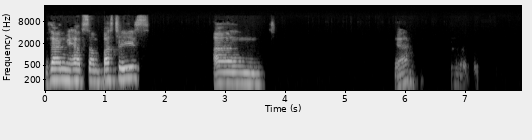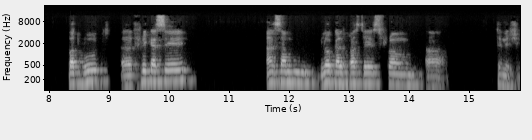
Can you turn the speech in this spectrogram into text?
then we have some pastries and yeah, but wood, uh, fricassee, and some local pastries from uh, Tunisia.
